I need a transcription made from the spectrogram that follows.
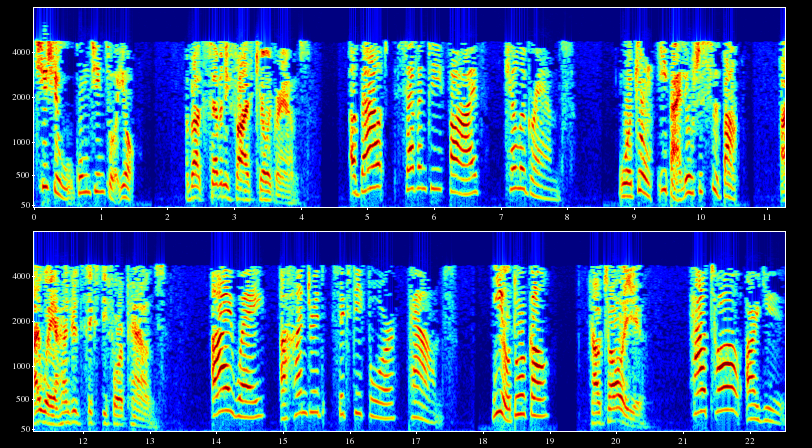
七十五公斤左右。 About 75 kilograms. About 75 kilograms. 我重一百六十四磅。 I weigh 164 pounds. I weigh 164 pounds. 你有多高？ How tall are you? How tall are you?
